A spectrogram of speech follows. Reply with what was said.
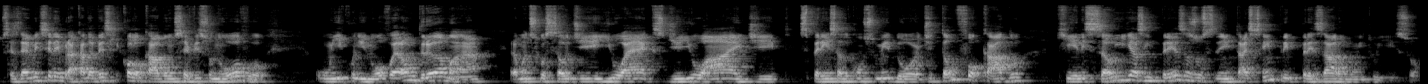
Vocês devem se lembrar, cada vez que colocava um serviço novo, um ícone novo, era um drama, né? Era uma discussão de UX, de UI, de experiência do consumidor, de tão focado que eles são, e as empresas ocidentais sempre prezaram muito isso.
